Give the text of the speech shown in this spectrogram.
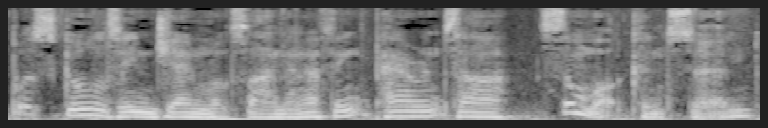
but schools in general, Simon. I think parents are somewhat concerned,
